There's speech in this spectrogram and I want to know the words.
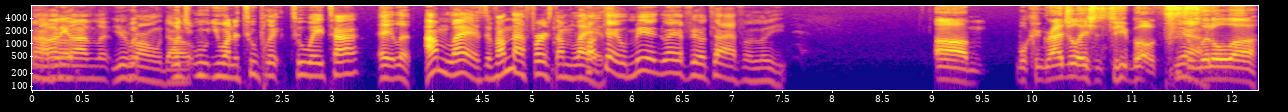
From Nah, audio, bro, I was like, you're what- wrong, what dog. you, you want a two play, two way tie? Hey, look, I'm last. If I'm not first, I'm last. Okay, well, me and Landfill tied for the lead. Um, well, congratulations to you both. It's Yeah. A little. Uh,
